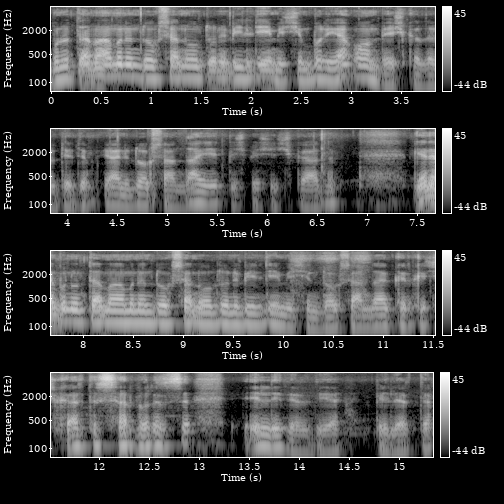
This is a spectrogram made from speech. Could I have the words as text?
Bunun tamamının 90 olduğunu bildiğim için buraya 15 kalır dedim. Yani 90'dan 75'i çıkardım. Gene bunun tamamının 90 olduğunu bildiğim için 90'dan 40'ı çıkartırsam burası 50'dir diye belirttim.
